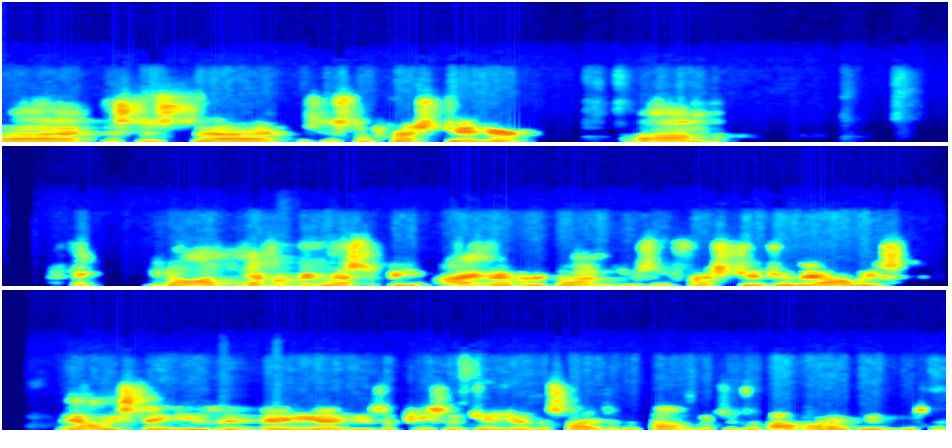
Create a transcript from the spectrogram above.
Uh, this is uh, this is some fresh ginger. Um, I think you know every recipe I've ever done using fresh ginger, they always they always say use a uh, use a piece of ginger the size of a thumb, which is about what I do. Just a,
